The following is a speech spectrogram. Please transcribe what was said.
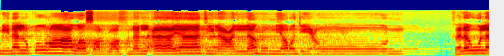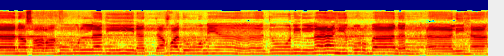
من القرى وصرفنا الآيات لعلهم يرجعون. فلولا نصرهم الذين اتخذوا من دون الله قربانا آلهة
